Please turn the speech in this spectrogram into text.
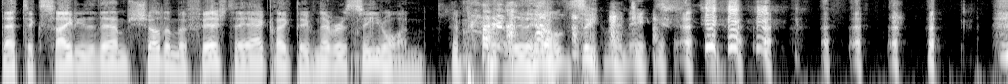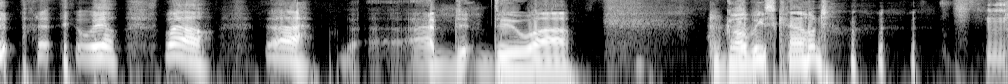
That's exciting to them. Show them a fish. They act like they've never seen one. Apparently, they don't see many. well, well, uh, uh, do uh, gobies count? the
